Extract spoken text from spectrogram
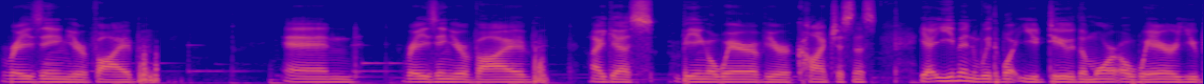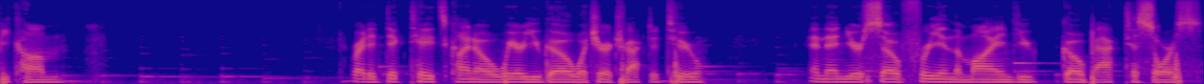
raising your vibe. And raising your vibe, I guess, being aware of your consciousness. Yeah, even with what you do, the more aware you become, right? It dictates kind of where you go, what you're attracted to and then you're so free in the mind you go back to source.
